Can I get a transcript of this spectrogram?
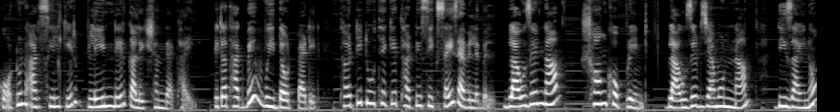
কটন আর সিল্কের ব্লেন্ডের কালেকশন দেখাই। এটা থাকবে উইদাউট প্যাডেড থার্টি টু থেকে থার্টি সিক্স সাইজ অ্যাভেলেবেল ব্লাউজের নাম শঙ্খ প্রিন্ট ব্লাউজের যেমন নাম ডিজাইনও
